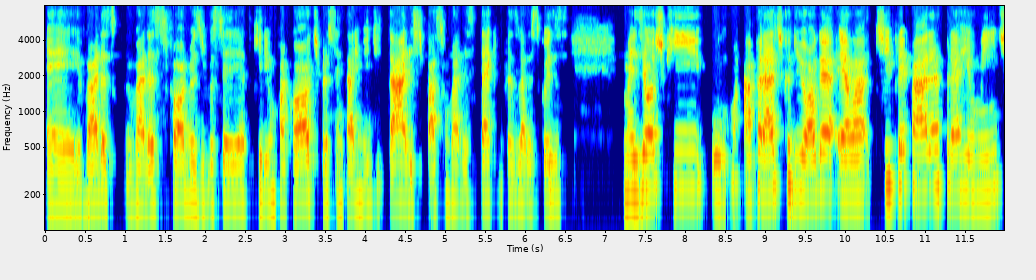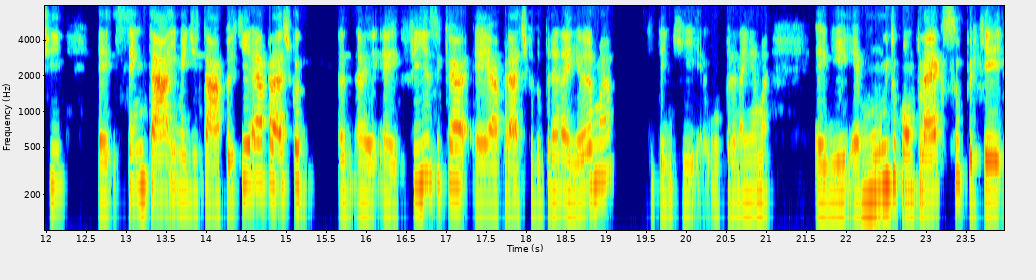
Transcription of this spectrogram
é, várias, várias formas de você adquirir um pacote para sentar e meditar, eles passam várias técnicas, várias coisas, mas eu acho que o, a prática de yoga, ela te prepara para realmente é, sentar e meditar, porque é a prática é, é, física, é a prática do pranayama, que tem que, o pranayama ele é muito complexo, porque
